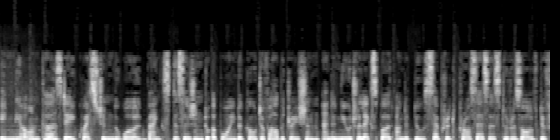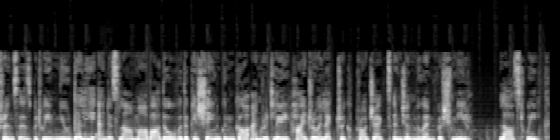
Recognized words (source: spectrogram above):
India on Thursday questioned the World Bank's decision to appoint a court of arbitration and a neutral expert under two separate processes to resolve differences between New Delhi and Islamabad over the Kishan Ganga and Ratle hydroelectric projects in Jammu and Kashmir. Last week,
